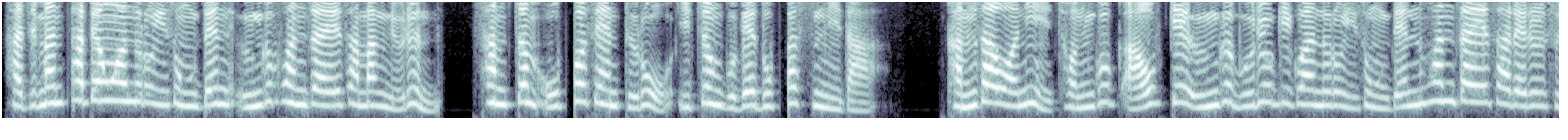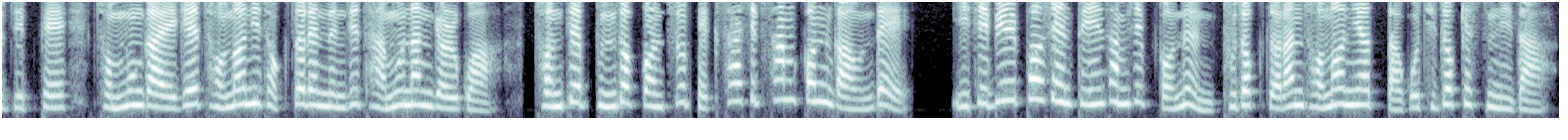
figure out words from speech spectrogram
하지만 타 병원으로 이송된 응급 환자의 사망률은 3.5%로 2.9배 높았습니다. 감사원이 전국 9개 응급의료기관으로 이송된 환자의 사례를 수집해 전문가에게 전원이 적절했는지 자문한 결과 전체 분석 건수 143건 가운데 21%인 30건은 부적절한 전원이었다고 지적했습니다.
